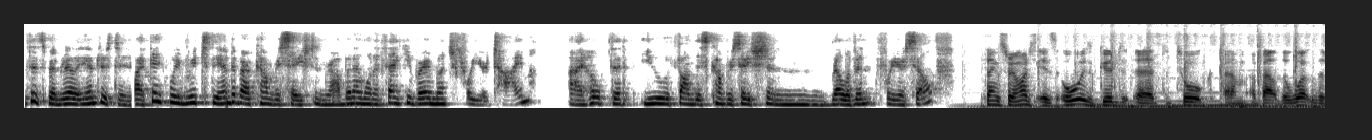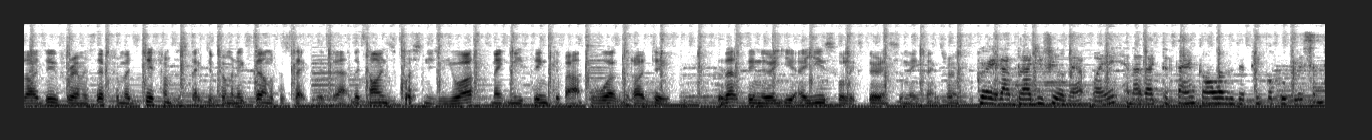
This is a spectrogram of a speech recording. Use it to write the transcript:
it's been really interesting. I think we've reached the end of our conversation, Robin. I want to thank you very much for your time. I hope that you have found this conversation relevant for yourself. Thanks very much. It's always good uh, to talk um, about the work that I do for MSF from a different perspective, from an external perspective. Uh, the kinds of questions you ask make me think about the work that I do. So that's been a, a, useful experience for me. Thanks very much. Great. I'm glad you feel that way. And I'd like to thank all of the people who've listened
